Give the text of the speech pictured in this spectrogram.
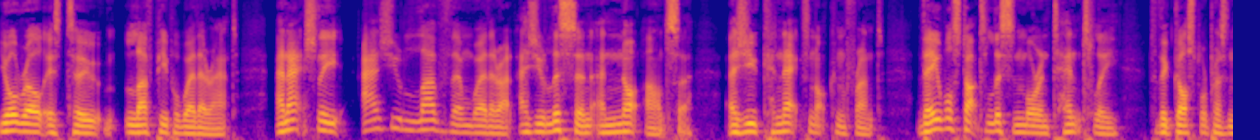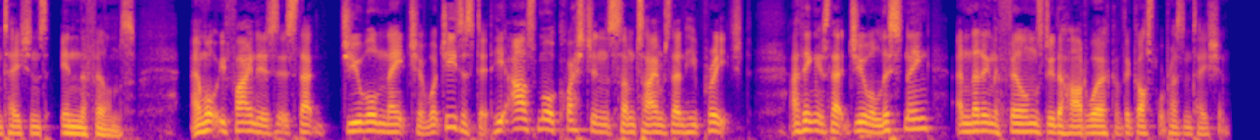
Your role is to love people where they're at. And actually, as you love them where they're at, as you listen and not answer, as you connect, not confront, they will start to listen more intently to the gospel presentations in the films. And what we find is, is that dual nature, what Jesus did. He asked more questions sometimes than he preached. I think it's that dual listening and letting the films do the hard work of the gospel presentation.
